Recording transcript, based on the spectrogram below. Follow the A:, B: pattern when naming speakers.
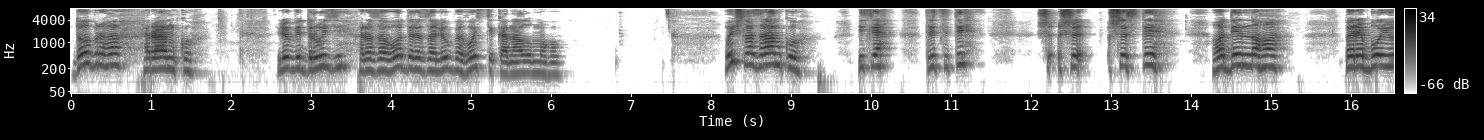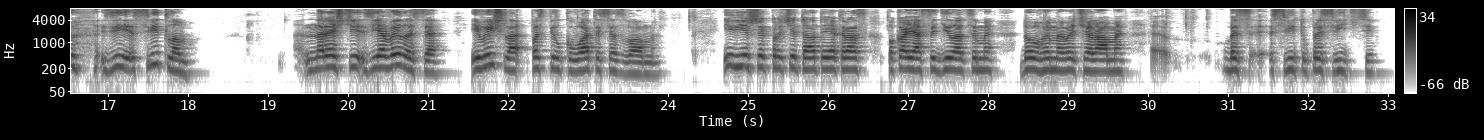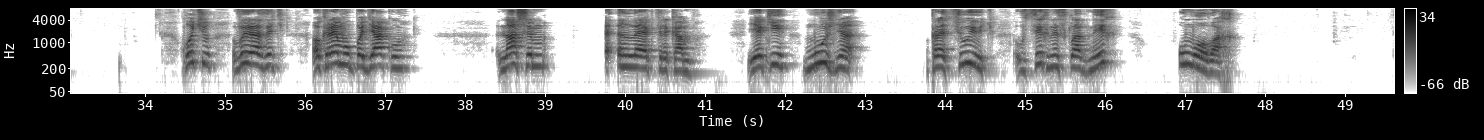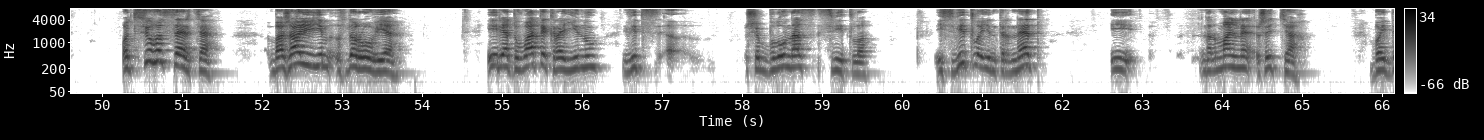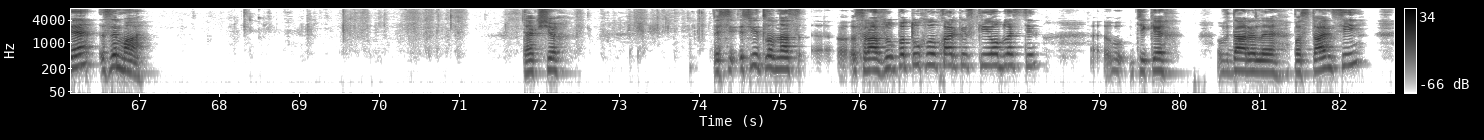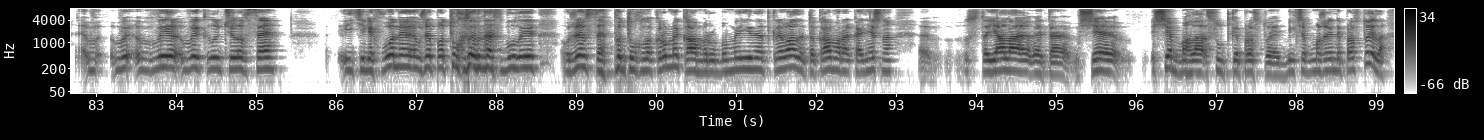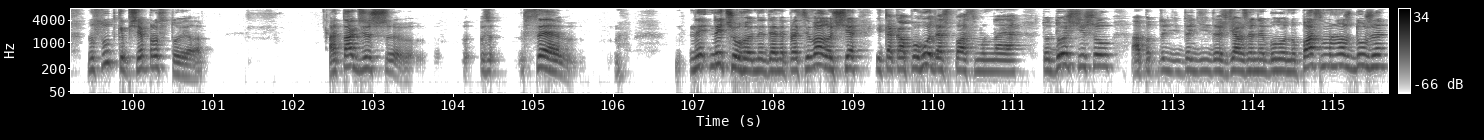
A: Доброго ранку, любі друзі, розоводи, розолюби, гості каналу мого. Вийшла зранку після 36 годинного перебою зі світлом. Нарешті з'явилася і вийшла поспілкуватися з вами. І віршик прочитати якраз, поки я сиділа цими довгими вечорами без світу при свічці. Хочу виразити окрему подяку нашим електрикам, які мужньо працюють в цих нескладних умовах. От всього серця бажаю їм здоров'я і рятувати країну від е, щоб було в нас світло. І світло, і інтернет, і нормальне життя. Бо йде зима. Так що світло в нас е, зразу потухло в Харківській області. Е, Тільки вдарили по станції, е, в- ви- ви- все. І телефони вже потухли в нас були, вже все потухло, кроме камеру, бо ми її не відкривали, то камера, звісно, е, стояла это, ще, ще б могла сутки простояти. Більше б, може, і не простояла, але сутки б ще простояла. А так же ж е, все, нічого ніде не працювало, ще і така погода ж пасмурна, то дощ ішов, а тоді дождя вже не було, ну пасмурно ж дуже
